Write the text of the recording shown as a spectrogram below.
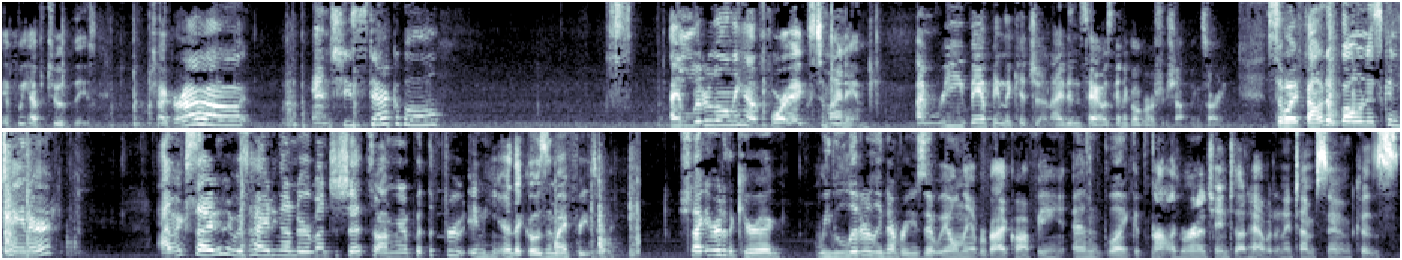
if we have two of these. Check her out. And she's stackable. I literally only have four eggs to my name. I'm revamping the kitchen. I didn't say I was gonna go grocery shopping, sorry. So I found a bonus container. I'm excited. It was hiding under a bunch of shit, so I'm gonna put the fruit in here that goes in my freezer. Should I get rid of the Keurig? We literally never use it. We only ever buy coffee. And, like, it's not like we're going to change that habit anytime soon because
